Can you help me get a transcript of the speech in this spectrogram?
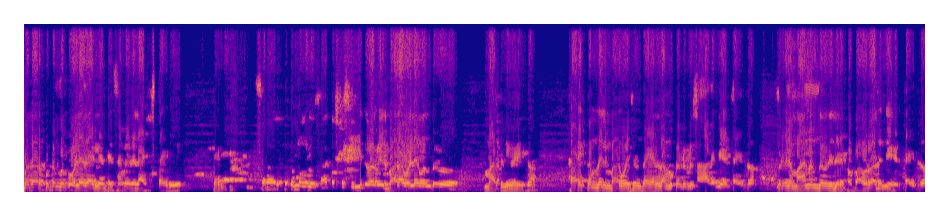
ಮತ್ತು ಅವ್ರ ಕುಟುಂಬಕ್ಕೂ ಒಳ್ಳೇದಾಗ್ಲಿ ಅಂತ ಸಮಯದಲ್ಲಿ ಆಶಿಸ್ತಾ ಇದ್ದೀವಿ. ಕುಟುಂಬಗಳು ಸಾಕಷ್ಟು ಬಹಳ ಒಳ್ಳೆ ಒಂದು ಮಾತು ನೀವು ಹೇಳಿದ್ದು. ಕಾರ್ಯಕ್ರಮದಲ್ಲಿ ಭಾಗವಹಿಸುವಂತ ಎಲ್ಲಾ ಮುಖಂಡರು ಸಹ ಅದನ್ನೇ ಹೇಳ್ತಾ ಇದ್ರು. ನೋಡಿ, ನಮ್ಮ ಅವರು ಇದ್ದಾರೆ, ಪಾಪ ಅವರು ಅದನ್ನೇ ಹೇಳ್ತಾ ಇದ್ರು.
